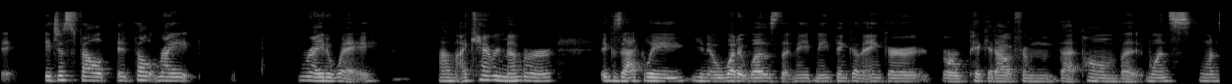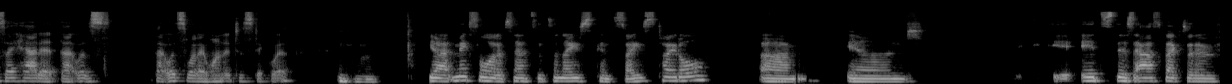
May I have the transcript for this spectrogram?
it, it just felt it felt right right away Um, I can't remember exactly, you know, what it was that made me think of anchor or pick it out from that poem, but once once I had it, that was that was what I wanted to stick with. Mm-hmm. Yeah, it makes a lot of sense. It's a nice, concise title, um, and it, it's this aspect of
